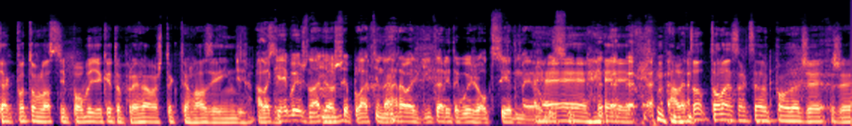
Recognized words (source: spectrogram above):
tak potom vlastne po obede, keď to prehrávaš, tak ten hlas je inde. Ale keď budeš na ďalšie platne nahrávať gitary, tak budeš od 7. aby si- Hej, hej, ale to, to len som chcel povedať, že, že,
